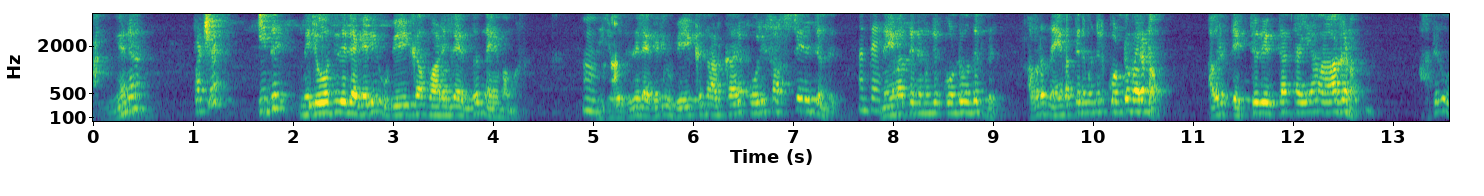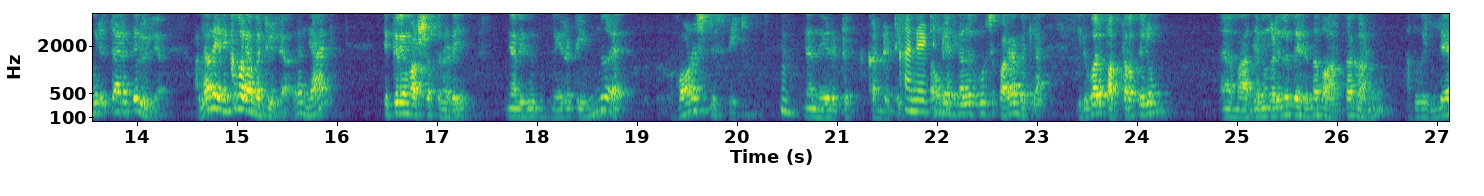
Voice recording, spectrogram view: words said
അങ്ങനെ പക്ഷെ ഇത് നിരോധിത ലഹരി ഉപയോഗിക്കാൻ പാടില്ല എന്നത് നിയമമാണ്. നിരോധിത ലഹരി ഉപയോഗിക്കുന്ന ആൾക്കാരെ പോലീസ് അറസ്റ്റ് ചെയ്തിട്ടുണ്ട്. അതെ. നിയമത്തിന് മുന്നിൽ കൊണ്ടുവന്നിട്ടുണ്ട്. അവർ നിയമത്തിന് മുന്നിൽ കൊണ്ടുവരണം. അവർ തെറ്റ് തിരുത്താൻ തയ്യാറാകണം. അത് ഒരു തരത്തിലുമില്ല. അല്ലാതെ എനിക്ക് പറയാൻ പറ്റില്ല. അല്ല ഞാൻ ഇത്രയും വർഷത്തിനിടയിൽ ഞാൻ ഇത് നേരിട്ട് ഇന്നുവരെ ഹോണസ്റ്റ്ലി സ്പീക്കിംഗ്. ഞാൻ നേരിട്ട് കണ്ടിട്ടില്ല. അതുകൊണ്ട് എനിക്ക് അതിനെക്കുറിച്ച് പറയാൻ പറ്റില്ല. ഇതുപോലെ പത്രത്തിലും മാധ്യമങ്ങളിലും വരുന്ന വാർത്ത കാണും. അത് വലിയ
